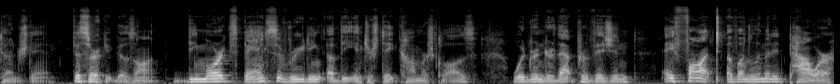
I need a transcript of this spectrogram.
to understand. Fifth Circuit goes on. The more expansive reading of the Interstate Commerce Clause would render that provision a font of unlimited power,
